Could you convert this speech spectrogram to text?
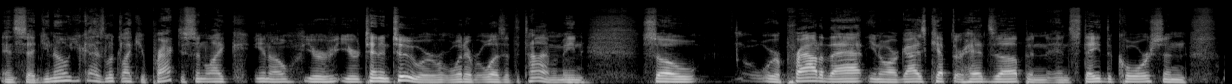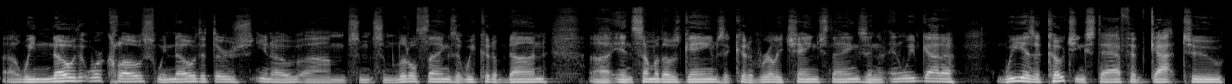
and said, you know, you guys look like you're practicing like you know you're you're ten and two or whatever it was at the time. I mean, so we're proud of that. You know, our guys kept their heads up and, and stayed the course, and uh, we know that we're close. We know that there's you know um, some some little things that we could have done uh, in some of those games that could have really changed things, and and we've got to we as a coaching staff have got to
